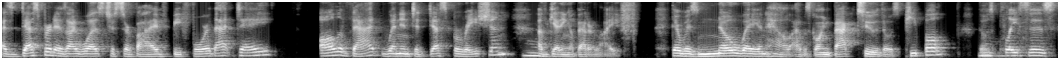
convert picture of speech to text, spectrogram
as desperate as I was to survive before that day, all of that went into desperation mm. of getting a better life. There was no way in hell I was going back to those people, those mm. places,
